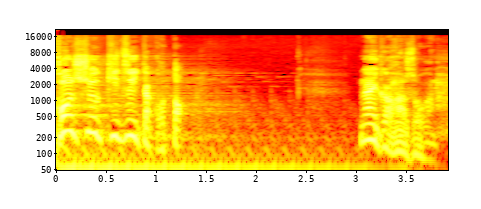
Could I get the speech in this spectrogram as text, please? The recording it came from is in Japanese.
今週気づいたこと。何か話そうかな。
